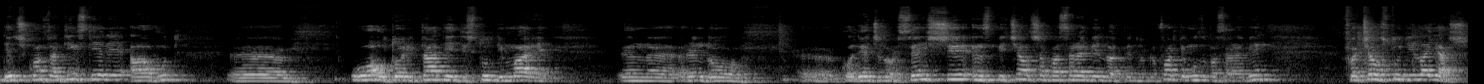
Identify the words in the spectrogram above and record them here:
Deci Constantin Stele a avut uh, o autoritate destul de mare în uh, rândul colegilor săi și în special și a basarabenilor, pentru că foarte mulți basarabeni făceau studii la Iași.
